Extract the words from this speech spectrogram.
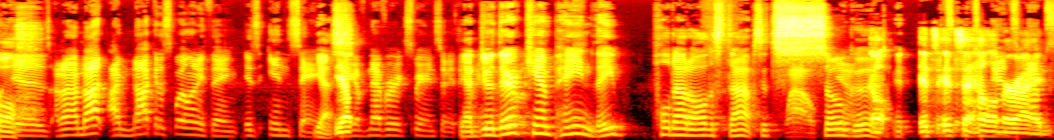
Oh. is, and I'm not, I'm not going to spoil anything. Is insane. Yes. Yep. I've never experienced anything. yeah, like dude, their campaign they pulled out all the stops. It's Wow, so yeah. good. No, It- It's it's a hell of a ride. abs-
